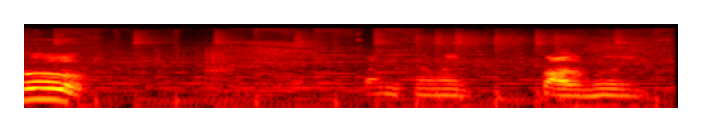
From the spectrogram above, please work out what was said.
Oh! Gonna win. Robin Williams.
